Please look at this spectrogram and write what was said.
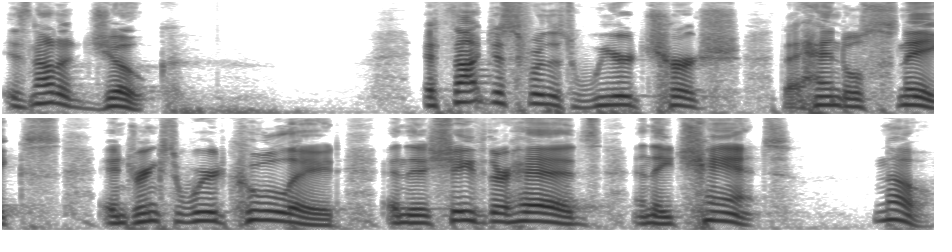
is not a joke it's not just for this weird church that handles snakes and drinks weird kool-aid and they shave their heads and they chant no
